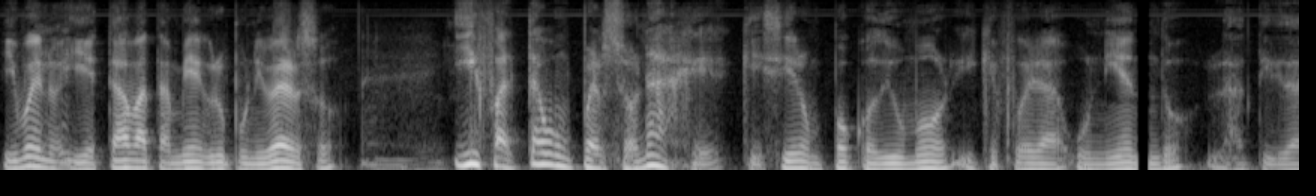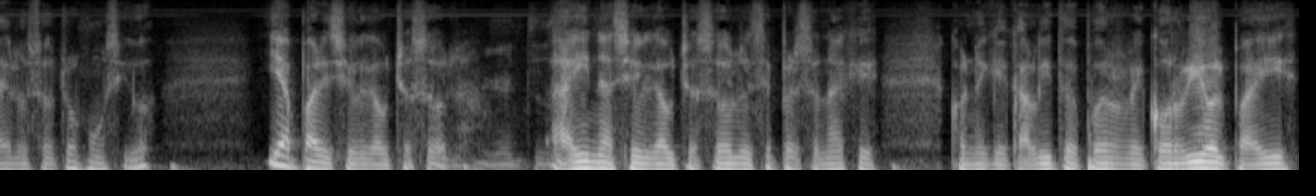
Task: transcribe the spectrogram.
Y bueno, y estaba también Grupo Universo. Y faltaba un personaje que hiciera un poco de humor y que fuera uniendo la actividad de los otros músicos. Y apareció el gaucho solo. Ahí nació el gaucho solo, ese personaje con el que Carlito después recorrió el país,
